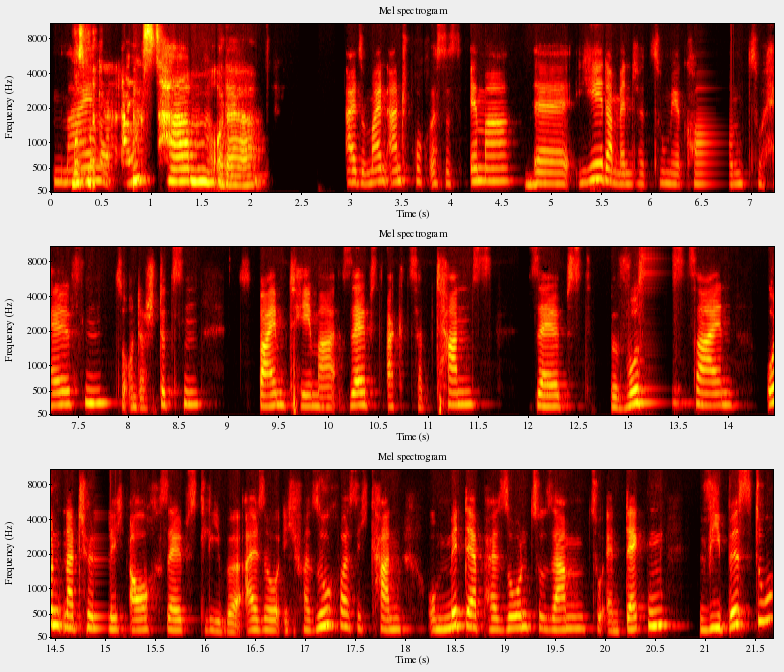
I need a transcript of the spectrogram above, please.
mein, Muss man dann Angst haben oder? Also mein Anspruch ist es immer, mhm. äh, jeder Mensch, der zu mir kommt, zu helfen, zu unterstützen beim Thema Selbstakzeptanz, Selbstbewusstsein und natürlich auch Selbstliebe. Also ich versuche, was ich kann, um mit der Person zusammen zu entdecken, wie bist du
